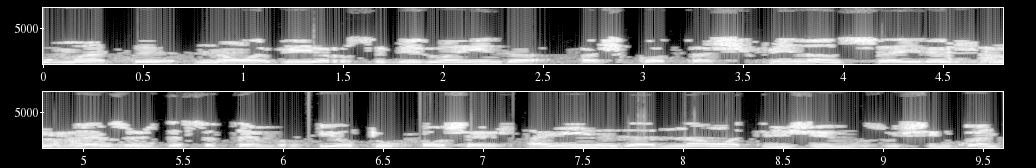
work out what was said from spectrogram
o mate não havia recebido ainda as cotas financeiras dos meses de setembro e outubro. Ou seja, ainda não atingimos os 50%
